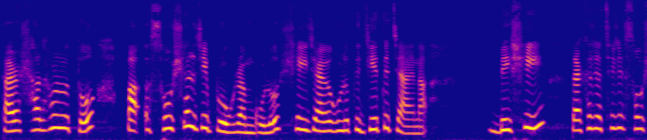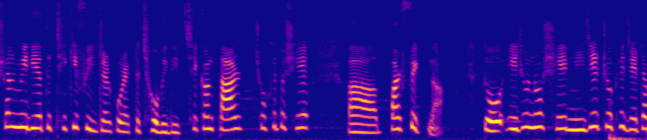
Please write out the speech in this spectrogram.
তারা সাধারণত সোশ্যাল যে প্রোগ্রামগুলো সেই জায়গাগুলোতে যেতে চায় না। বেশি দেখা যাচ্ছে যে সোশ্যাল মিডিয়াতে ঠিকই ফিল্টার করে একটা ছবি দিচ্ছে, কারণ তার চোখে তো সে পারফেক্ট না। তো এই জন্য সে নিজের চোখে যেটা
